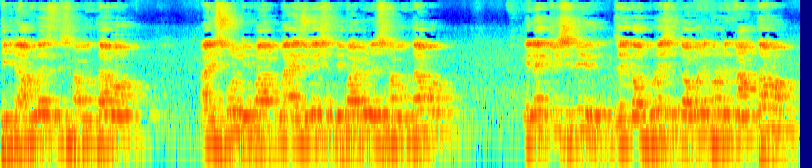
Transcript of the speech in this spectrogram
dws ni samung tamo ai school department education department ni samung electricity the corporation company for the kaam tam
